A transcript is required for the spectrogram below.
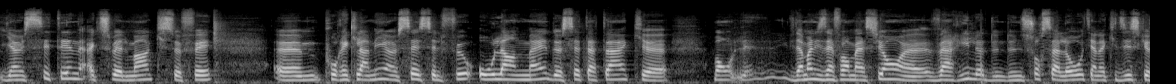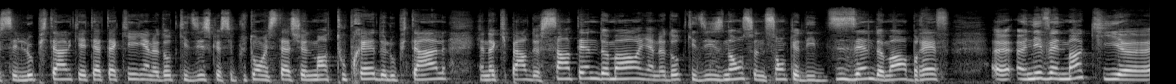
Il y a un sit-in actuellement qui se fait euh, pour réclamer un cessez-le-feu au lendemain de cette attaque. Euh, bon, évidemment, les informations varient d'une source à l'autre. Il y en a qui disent que c'est l'hôpital qui a été attaqué. Il y en a d'autres qui disent que c'est plutôt un stationnement tout près de l'hôpital. Il y en a qui parlent de centaines de morts. Il y en a d'autres qui disent non, ce ne sont que des dizaines de morts. Bref, euh, un événement qui euh,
